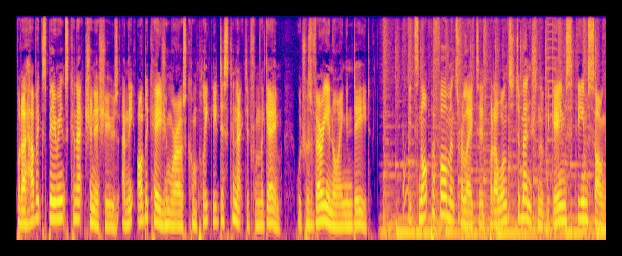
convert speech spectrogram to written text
but I have experienced connection issues and the odd occasion where I was completely disconnected from the game, which was very annoying indeed. It's not performance related, but I wanted to mention that the game's theme song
